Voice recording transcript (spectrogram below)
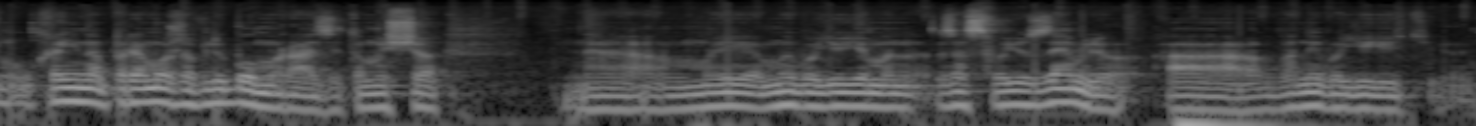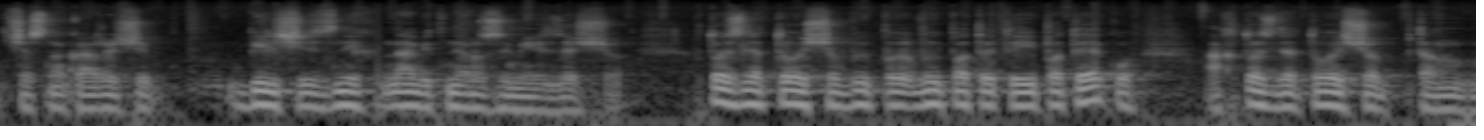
ну, Україна переможе в будь-якому разі, тому що е, ми, ми воюємо за свою землю, а вони воюють, чесно кажучи, більшість з них навіть не розуміють за що. Хтось для того, щоб вип- виплатити іпотеку, а хтось для того, щоб там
